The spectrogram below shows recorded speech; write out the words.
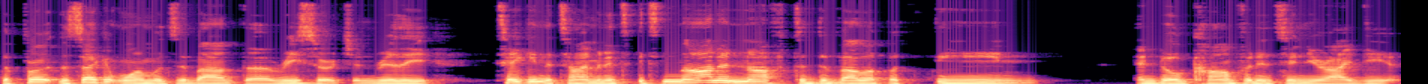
the first, the second one was about the research and really taking the time. And it's, it's not enough to develop a theme and build confidence in your idea.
